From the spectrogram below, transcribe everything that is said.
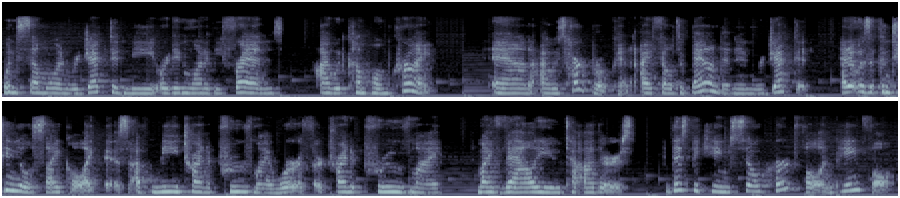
when someone rejected me or didn't want to be friends, I would come home crying. And I was heartbroken. I felt abandoned and rejected. And it was a continual cycle like this of me trying to prove my worth or trying to prove my my value to others. This became so hurtful and painful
